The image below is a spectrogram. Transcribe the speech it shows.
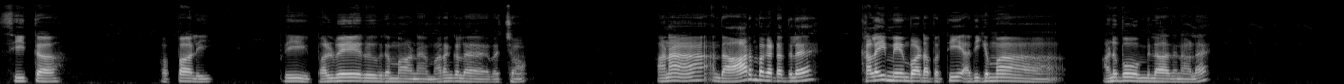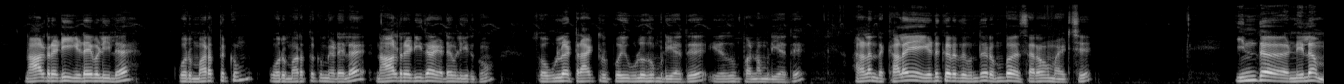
சீத்தா பப்பாளி இப்படி பல்வேறு விதமான மரங்களை வச்சோம். ஆனால் அந்த ஆரம்ப கட்டத்தில் கலை மேம்பாடை பற்றி அதிகமாக அனுபவம் இல்லாதனால நாலரடி இடைவெளியில் ஒரு மரத்துக்கும் ஒரு மரத்துக்கும் இடையில நாலரடி தான் இடைவெளி இருக்கும். ஸோ உள்ளே டிராக்டர் போய் உழுக முடியாது எதுவும் பண்ண முடியாது. அதனால் இந்த கலையை எடுக்கிறது வந்து ரொம்ப சிரமமாயிடுச்சு. இந்த நிலம்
